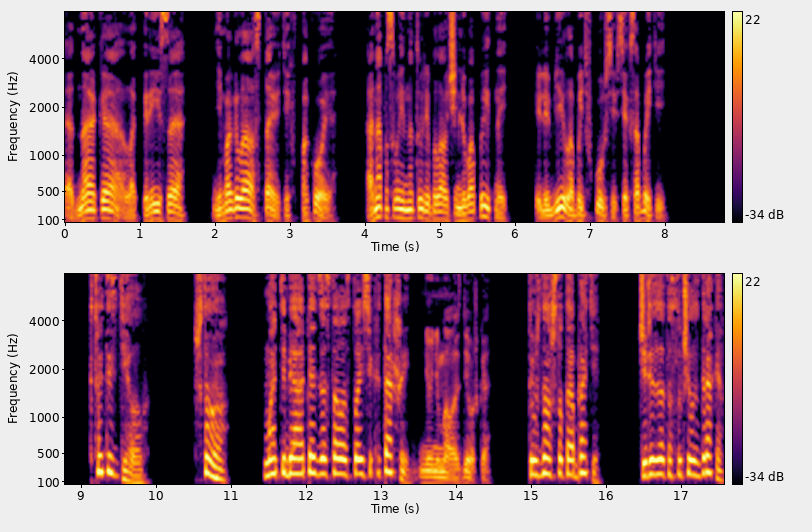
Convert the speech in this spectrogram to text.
Однако Лакриса не могла оставить их в покое. Она по своей натуре была очень любопытной и любила быть в курсе всех событий. «Кто это сделал? Что, мать тебя опять застала с твоей секретаршей?» — не унималась девушка. «Ты узнал что-то о брате? Через это случилась драка?»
